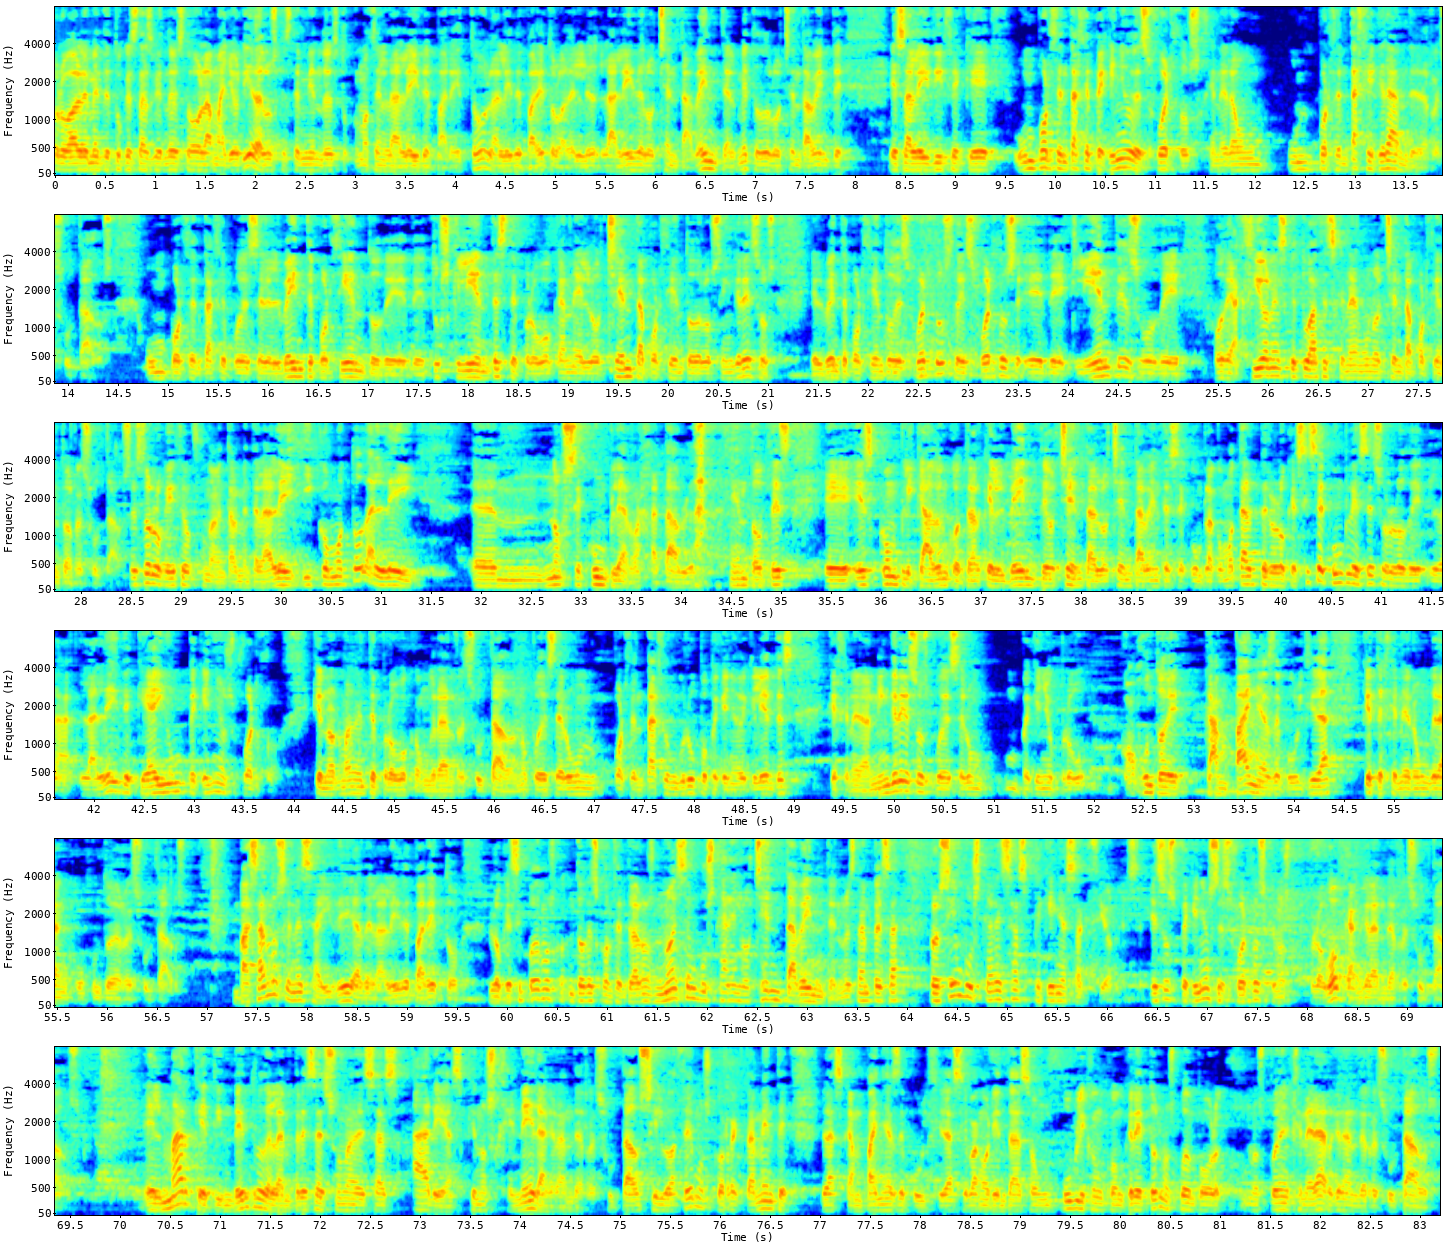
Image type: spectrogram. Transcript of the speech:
Probablemente tú que estás viendo esto, o la mayoría de los que estén viendo esto, conocen la ley de Pareto, la ley de Pareto, la, la ley del 80-20, el método del 80-20. Esa ley dice que un porcentaje pequeño de esfuerzos genera un, porcentaje grande de resultados un porcentaje puede ser el 20% de, de, tus clientes te provocan el 80% de los ingresos, el 20% de esfuerzos, de esfuerzos eh, de clientes o de, o de acciones que tú haces generan un 80% de resultados. Esto es lo que dice fundamentalmente la ley y como toda ley Em, no se cumple a rajatabla. Entonces eh, es complicado encontrar que el 20-80, el 80-20 se cumpla como tal, pero lo que sí se cumple es eso, lo de la, ley de que hay un pequeño esfuerzo que normalmente provoca un gran resultado. ¿no? Puede ser un porcentaje, un grupo pequeño de clientes que generan ingresos, puede ser un, pequeño conjunto de campañas de publicidad que te genera un gran conjunto de resultados. Basándose en esa idea de la ley de Pareto, lo que sí podemos entonces concentrarnos no es en buscar el 80-20 en nuestra empresa, pero sí en buscar esas pequeñas acciones, esos pequeños esfuerzos que nos provocan grandes resultados. El marketing dentro de la empresa es una de esas áreas que nos genera grandes resultados. Si lo hacemos correctamente, las campañas de publicidad se van orientadas a un público en concreto, nos pueden generar grandes resultados.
